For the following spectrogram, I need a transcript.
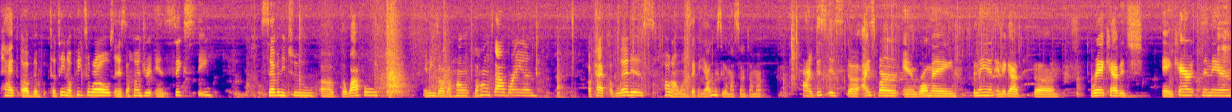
pack of the Totino pizza rolls, and it's 160. 72 of the waffles, and these are the home the home style brand. A pack of lettuce. Hold on one second, y'all. Let me see what my son's talking about. All right, this is the iceberg and romaine blend, and they got the red cabbage and carrots in there.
